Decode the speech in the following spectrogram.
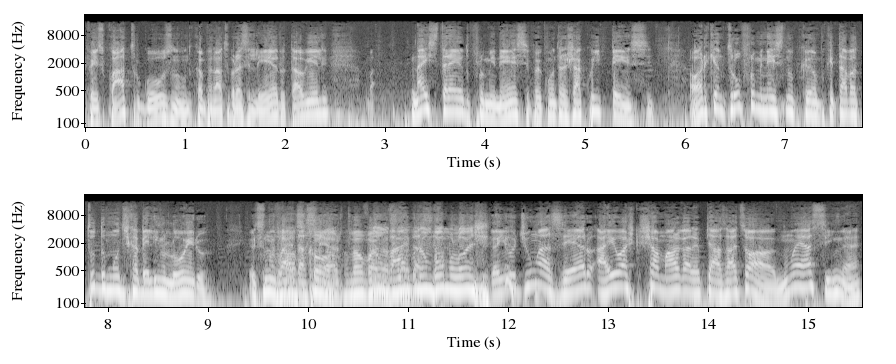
fez quatro gols no, no Campeonato Brasileiro e tal, e ele. Na estreia do Fluminense foi contra Jacuipense. A hora que entrou o Fluminense no campo, que tava todo mundo de cabelinho loiro, eu disse, não vai Lascou, dar certo. não vai dar certo. Não vamos longe. Ganhou de 1 a 0 aí eu acho que chamaram a galera Piazada e disse, ó, não é assim, né?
